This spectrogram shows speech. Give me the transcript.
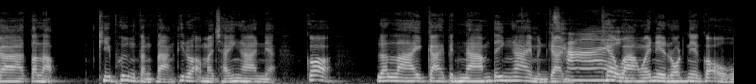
ดาตลับขี้ผึ้งต่างๆ ที่เราเอามาใช้งานเนี่ย ก็ละลายกลายเป็นน้ำได้ง่ายเหมือนกันใช่แค่วางไว้ในรถเนี่ยก็โอ้โห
